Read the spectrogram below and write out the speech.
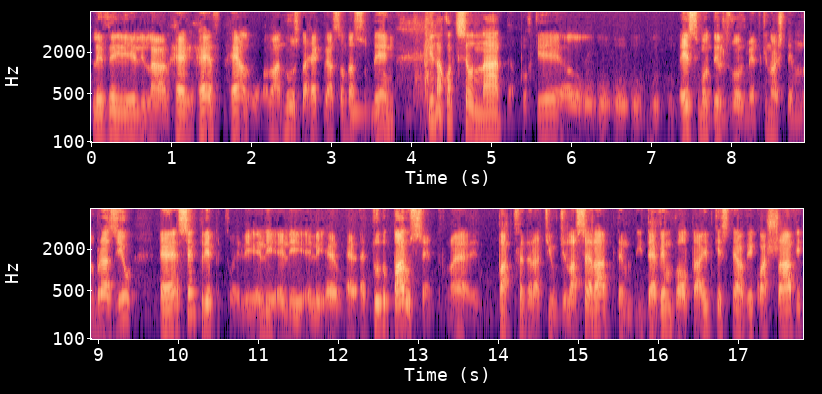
levei ele lá, re, re, re, o anúncio da recriação da Sudene, e não aconteceu nada, porque o, o, o, esse modelo de desenvolvimento que nós temos no Brasil é centrípeto, ele, ele, ele, ele é, é, é tudo para o centro. Não é? Pacto Federativo dilacerado, temos, e devemos voltar aí, porque isso tem a ver com a chave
